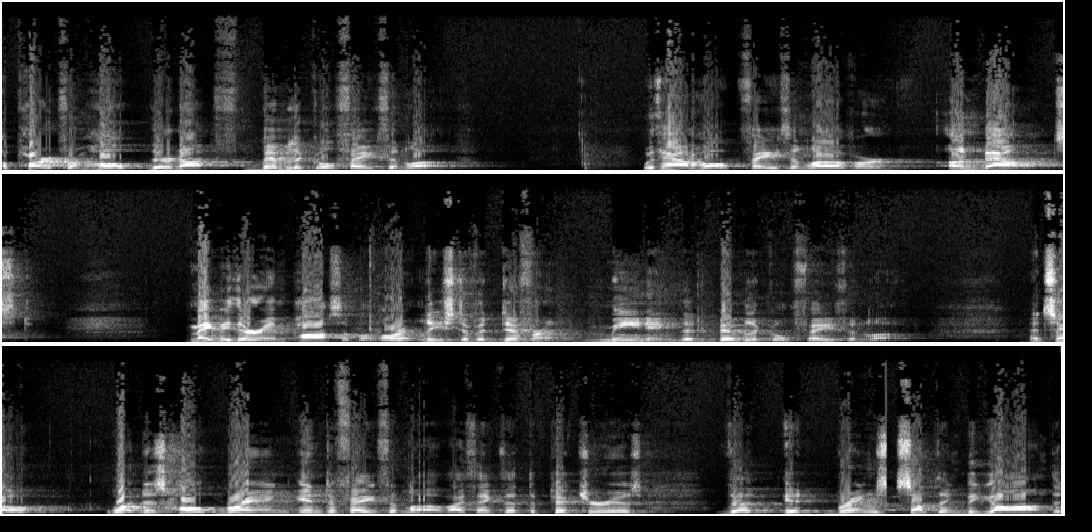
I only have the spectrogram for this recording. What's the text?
apart from hope, they're not biblical faith and love. Without hope, faith and love are unbalanced. Maybe they're impossible, or at least of a different meaning than biblical faith and love. And so, what does hope bring into faith and love? I think that the picture is that it brings something beyond the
